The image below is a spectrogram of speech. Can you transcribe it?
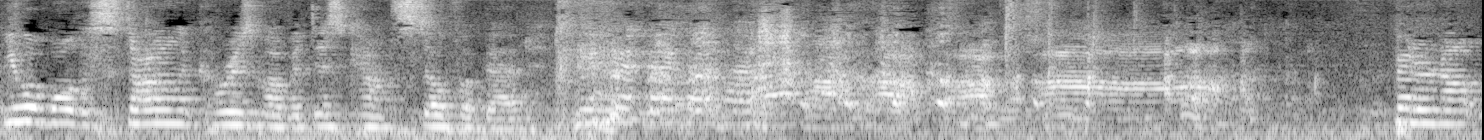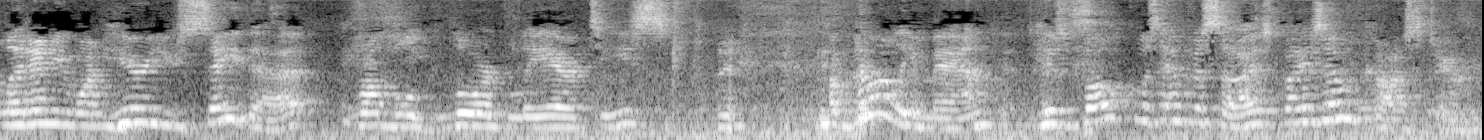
You have all the style and charisma of a discount sofa bed. Better not let anyone hear you say that, rumbled Lord Laertes. A burly man, his bulk was emphasized by his own costume.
